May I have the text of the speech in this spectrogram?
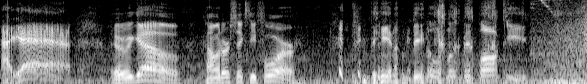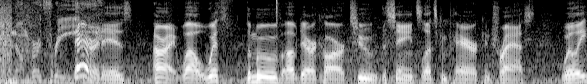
yeah, there we go. Commodore 64 being being a little bit bulky. Number three. There it is. All right. Well, with the move of Derek Carr to the Saints, let's compare, contrast. Willie,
